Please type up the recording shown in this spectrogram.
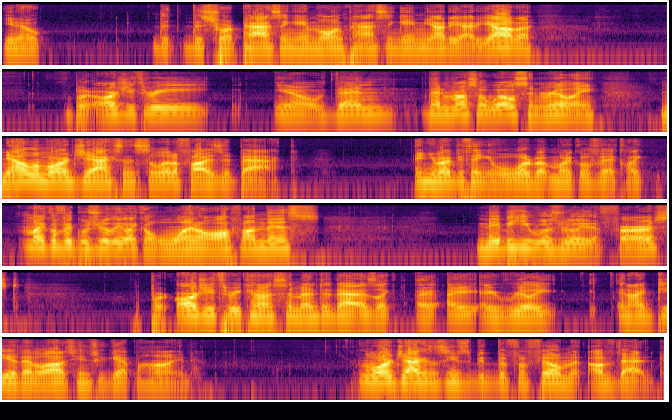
you know, the, the short passing game, long passing game, yada, yada, yada. But RG3, you know, then then Russell Wilson, really. Now Lamar Jackson solidifies it back. And you might be thinking, well, what about Michael Vick? Like, Michael Vick was really like a one off on this. Maybe he was really the first. But RG3 kind of cemented that as like a, a, a really an idea that a lot of teams could get behind. Lamar Jackson seems to be the fulfillment of that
